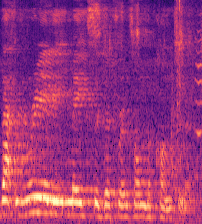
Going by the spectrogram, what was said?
that really makes a difference on the continent.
